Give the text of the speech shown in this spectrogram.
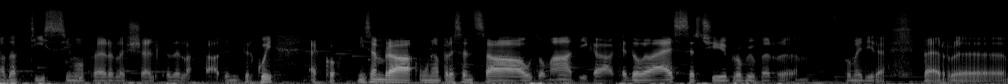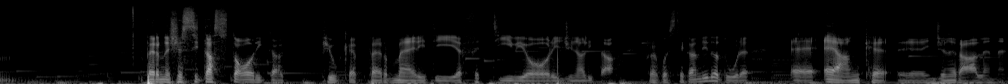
adattissimo per le scelte dell'Academy. Per cui, ecco, mi sembra una presenza automatica che doveva esserci proprio per, come dire, per, per necessità storica più che per meriti effettivi o originalità fra queste candidature e, e anche eh, in generale nel,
